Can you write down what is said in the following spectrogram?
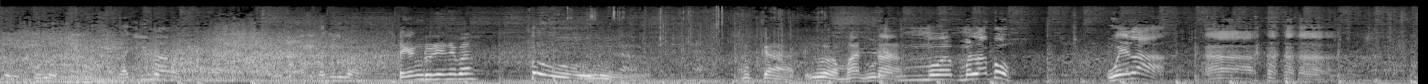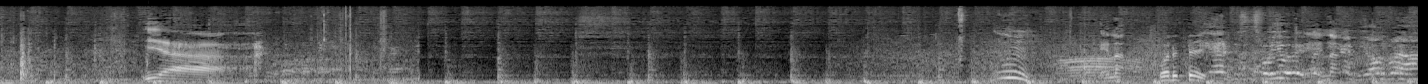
Sepuluh. Lagi lima bang. Lagi lima. Pegang duriannya, Bang. Oh. Angkat. Wah, Durian me- melabuh. Wela. Ah. Iya. Mm. Ah. Enak. What it taste? Yeah, this is for you. Hey, enak. You all right, ha?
